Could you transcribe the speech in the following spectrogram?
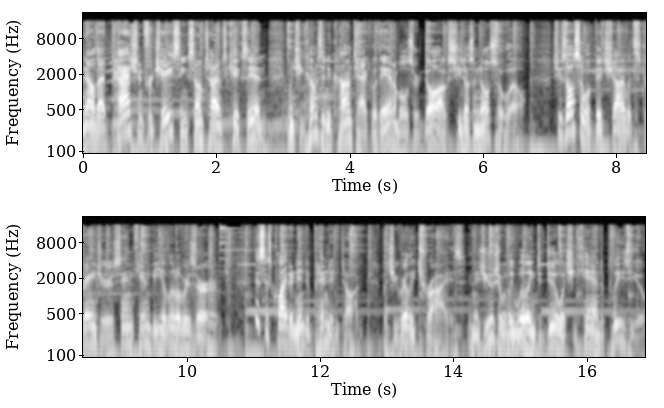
Now, that passion for chasing sometimes kicks in when she comes into contact with animals or dogs she doesn't know so well. She's also a bit shy with strangers and can be a little reserved. This is quite an independent dog, but she really tries and is usually willing to do what she can to please you.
